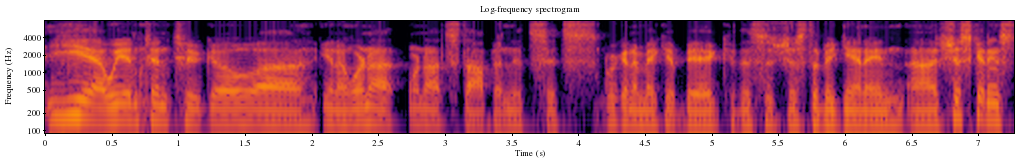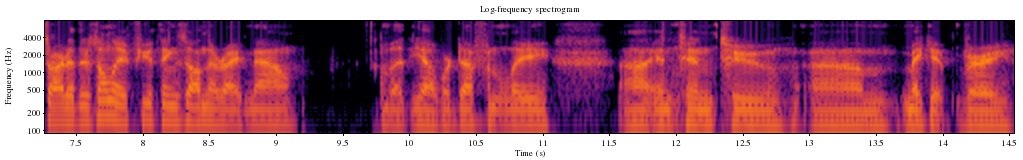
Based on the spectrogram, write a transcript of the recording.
Yeah, we intend to go. Uh, you know, we're not we're not stopping. It's it's we're going to make it big. This is just the beginning. Uh, it's just getting started. There's only a few things on there right now, but yeah, we're definitely uh, intend to um, make it very,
